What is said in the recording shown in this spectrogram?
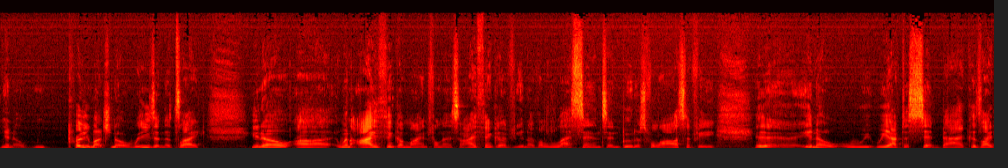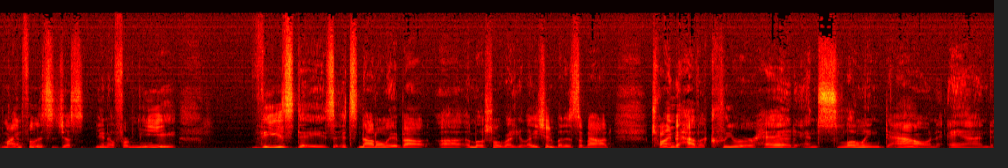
you know pretty much no reason. It's like you know, uh, when I think of mindfulness and I think of, you know, the lessons in Buddhist philosophy, uh, you know, we, we have to sit back because, like, mindfulness is just, you know, for me, these days, it's not only about uh, emotional regulation, but it's about trying to have a clearer head and slowing down and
